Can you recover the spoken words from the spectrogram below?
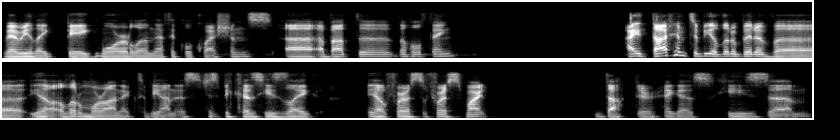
very like big moral and ethical questions uh, about the the whole thing. I thought him to be a little bit of a you know a little moronic to be honest, just because he's like you know for a for a smart doctor, I guess he's um,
